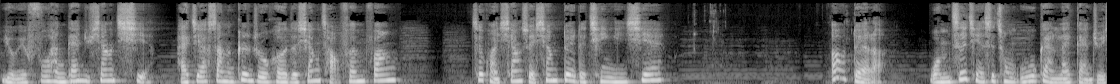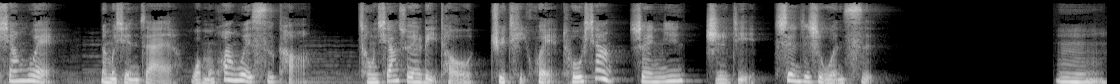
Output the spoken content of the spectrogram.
由于富含柑橘香气，还加上了更柔和的香草芬芳，这款香水相对的轻盈些。哦，对了。我们之前是从五感来感觉香味，那么现在我们换位思考，从香水里头去体会图像、声音、质地，甚至是文字。嗯，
